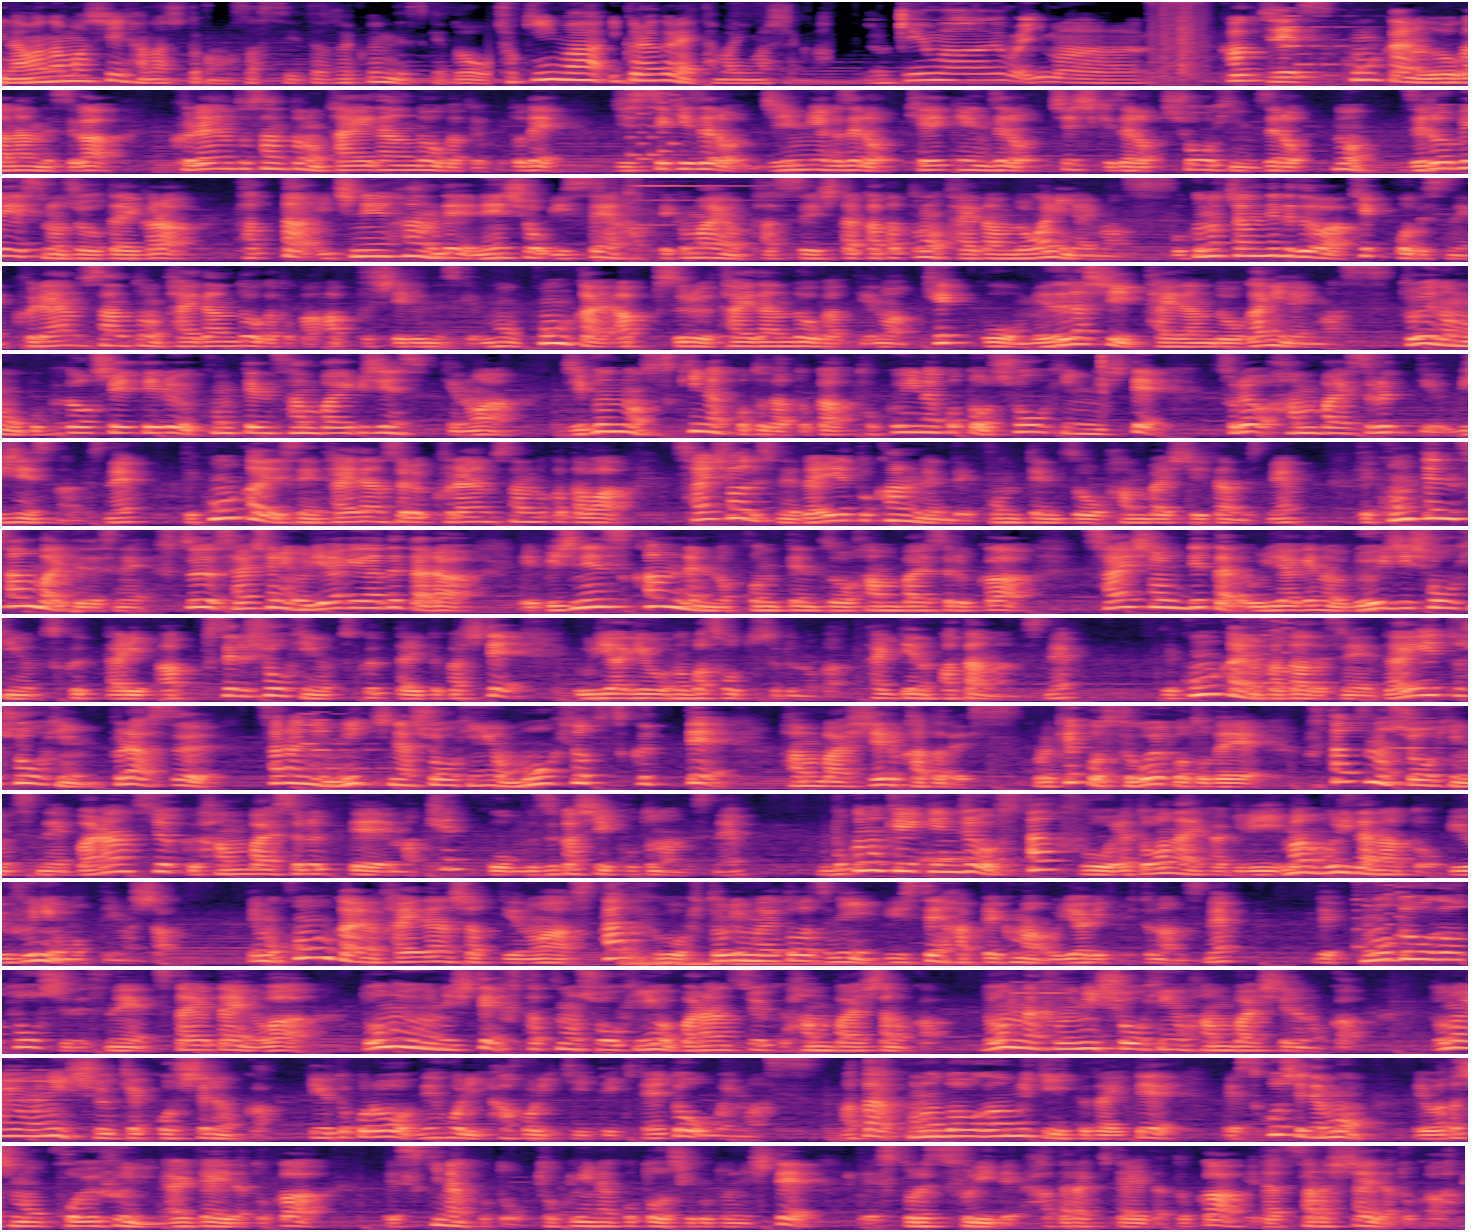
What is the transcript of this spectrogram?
生々しい話とかもさせていただくんですけど、貯金はいくらぐらい貯まりましたか？貯金はでも今、各地です。今回の動画なんですが、クライアントさんとの対談動画ということで、実績ゼロ、人脈ゼロ、経験ゼロ、知識ゼロ、商品ゼロのゼロベースの状態からたった1年半で年商1800万円を達成した方との対談動画になります。僕のチャンネルでは結構ですね、クライアントさんとの対談動画とかアップしているんですけども、今回アップする対談動画っていうのは結構珍しい対談動画になります。というのも僕が教えているコンテンツ3倍ビジネスっていうのは自分の好きなことだとか得意なことを商品にしてそれを販売するっていうビジネスなんですね。で、今回ですね、対談するクライアントさんの方は最初はですね、ダイエット関連でコンテンツを販売していたんですね。で、コンテンツ販売ってですね、普通最初に売り上げが出たら、ビジネス関連のコンテンツを販売するか、最初に出た売り上げの類似商品を作ったり、アップセル商品を作ったりとかして、売り上げを伸ばそうとするのが大抵のパターンなんですね。で、今回の方はですね、ダイエット商品プラス、さらにニッチな商品をもう一つ作って販売している方です。これ結構すごいことで、二つの商品をですね、バランスよく販売するって、まあ、結構難しいことなんですね。僕の経験上、スタッフを雇わない限り、まあ無理だなというふうに思っていました。でも今回の対談者っていうのは、スタッフを一人も雇わずに1800万売り上げてる人なんですね。で、この動画を通してですね、伝えたいのは、どのようにして2つの商品をバランスよく販売したのか、どんな風に商品を販売してるのか、どのように集客をしてるのかっていうところを根掘り葉掘り聞いていきたいと思います。また、この動画を見ていただいて、少しでも私もこういう風になりたいだとか、好きなこと、得意なことを仕事にして、ストレスフリーで働きたいだとか、脱サラしたいだとか、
